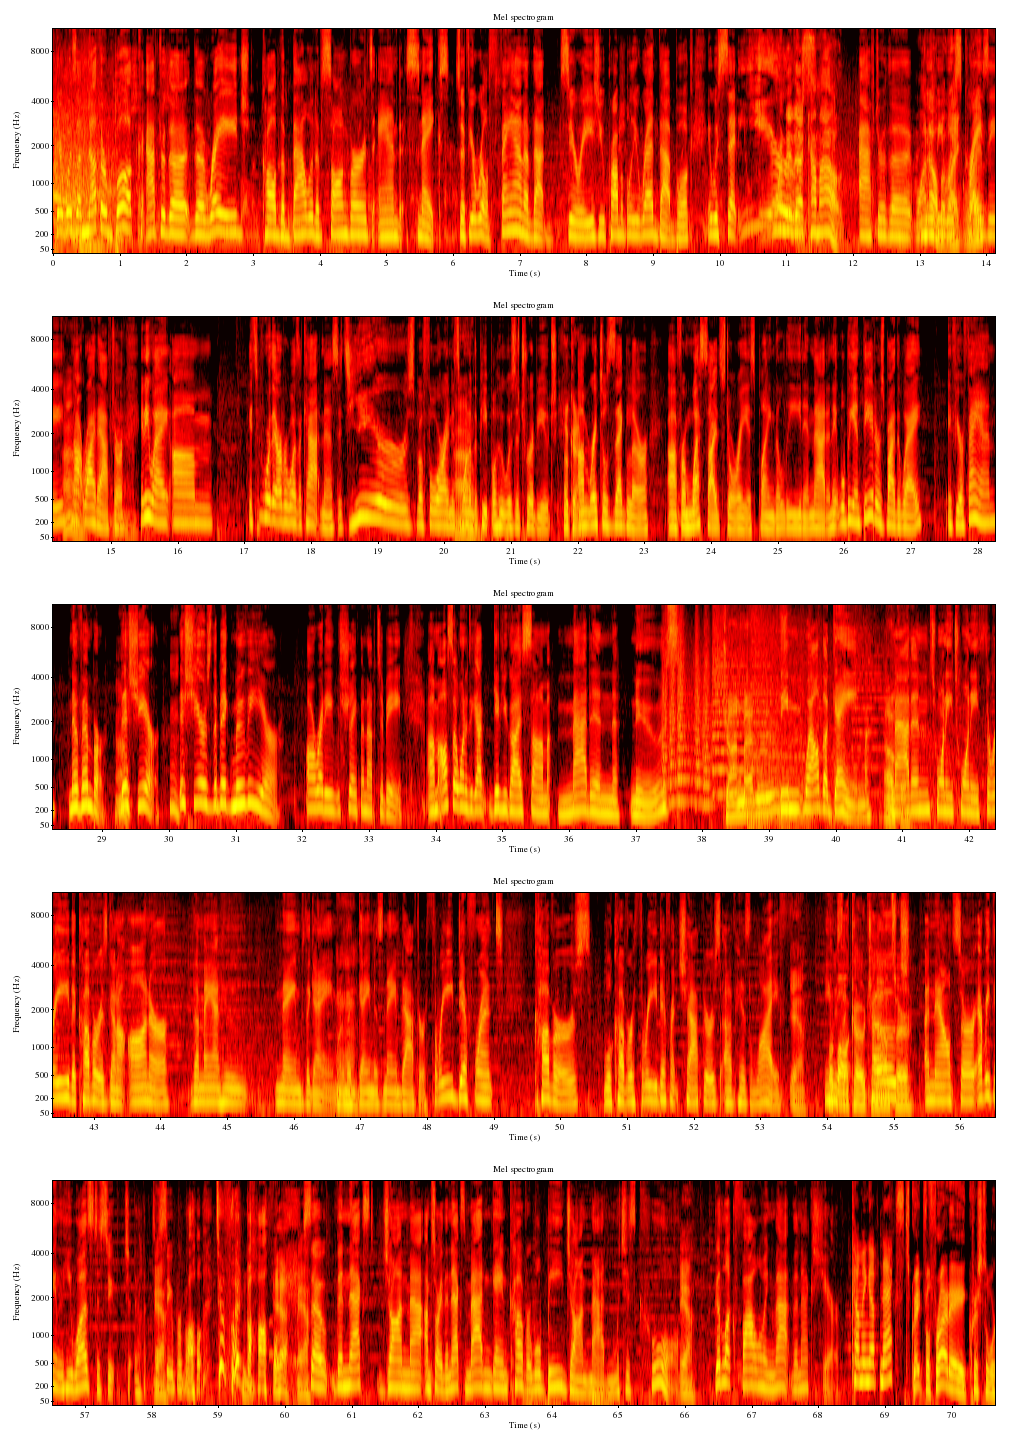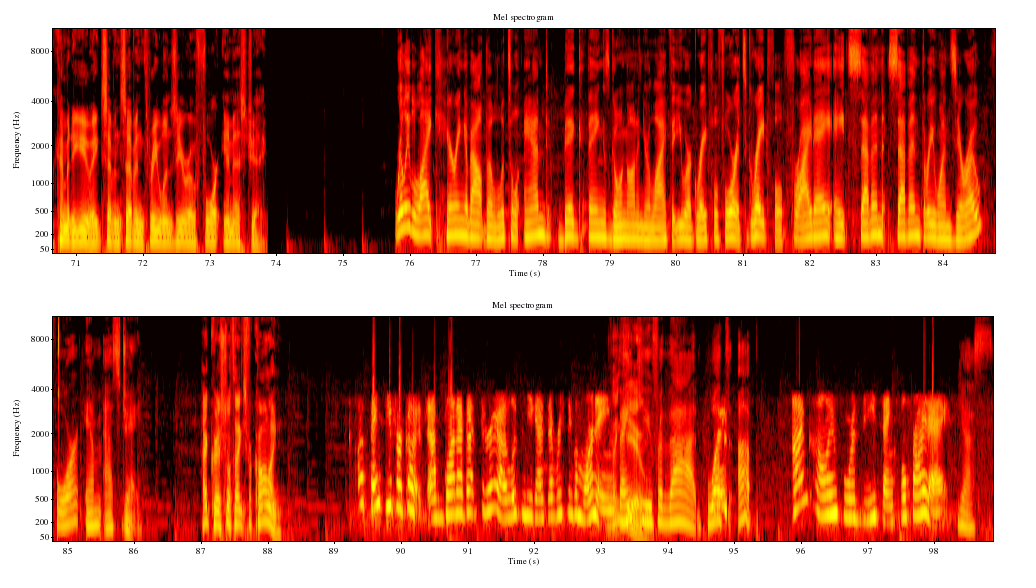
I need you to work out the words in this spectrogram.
There was another book after the the rage called The Ballad of Songbirds and Snakes. So if you're a real fan of that series, you probably read that book. It was set years When did that come out? After the Well, I know, movie was like, right- crazy. oh, Not right after. Anyway, um, it's before there ever was a Katniss. It's years before, and it's one Oh. of the people who was a tribute. Okay. Um, Rachel Zegler uh, from West Side Story is playing the lead in that, and it will be in theaters. By the way, if you're a fan, November this year. Hmm. This year is the big movie year. Already shaping up to be. Um, also, wanted to give you guys some Madden news. John Madden News? The well, the game Okay. Madden 2023. The cover is going to honor the man who named the game. or The mm-hmm. game is named after three different covers. Will cover three different chapters of his life. Yeah. He was Football a coach, announcer. announcer, everything that he was to su- to, to Yeah. Super Bowl to football. Yeah. Yeah. So the next John Mad I'm sorry, the next Madden game cover will be John Madden, which is cool. Yeah. Good luck following that the next year. Coming up next, It's Grateful Friday. Crystal, we're coming to you. 877 310 4MSJ. really like hearing about the little and big things going on in your life that you are grateful for. It's Grateful Friday, 877 310 4MSJ. Hi, Crystal. Thanks for calling. Oh, thank you for. Co- I'm glad I got through. I listen to you guys every single morning. Thank Thank you. you for that. What's up? I'm calling for the Thankful Friday. Yes.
